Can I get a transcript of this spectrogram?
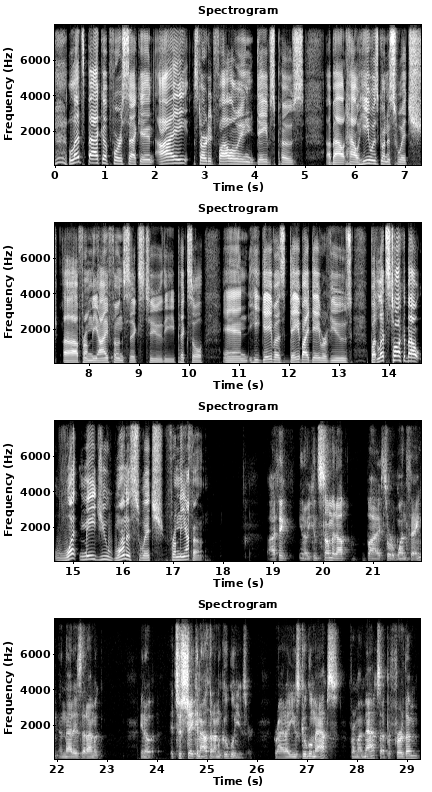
Let's back up for a second. I started following Dave's posts about how he was going to switch uh, from the iPhone 6 to the Pixel, and he gave us day by day reviews. But let's talk about what made you want to switch from the iPhone. I think you know you can sum it up by sort of one thing, and that is that I'm a, you know, it's just shaken out that I'm a Google user, right? I use Google Maps for my maps. I prefer them.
